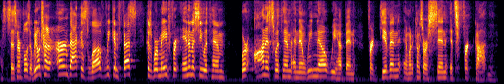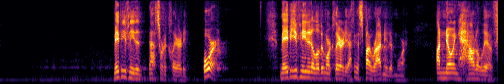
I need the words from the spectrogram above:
as it says in our bulletin, we don't try to earn back His love. We confess because we're made for intimacy with Him. We're honest with Him, and then we know we have been forgiven. And when it comes to our sin, it's forgotten. Maybe you've needed that sort of clarity. Or maybe you've needed a little bit more clarity. I think that's probably where I've needed it more on knowing how to live.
